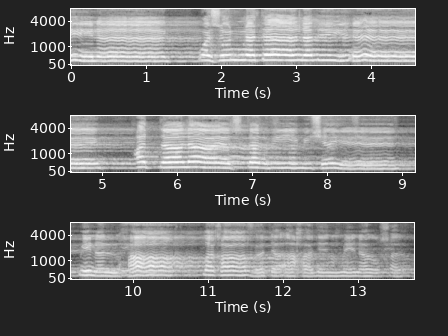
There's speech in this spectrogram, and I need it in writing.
دينك وسنة نبيك حتى لا يستغفي بشيء من الحق مخافة أحد من الخلق.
